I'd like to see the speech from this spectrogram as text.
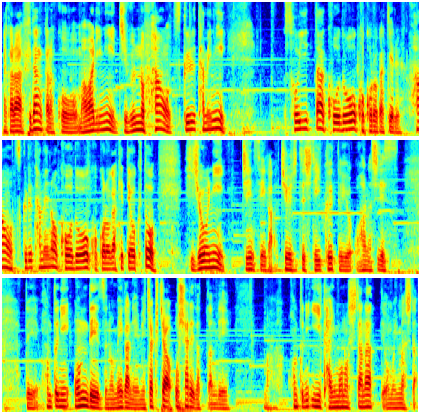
だから普段からこう周りに自分のファンを作るためにそういった行動を心がけるファンを作るための行動を心がけておくと非常に人生が充実していくというお話です。で本当にオンデーズのメガネめちゃくちゃおしゃれだったんで、まあ、本当にいい買い物したなって思いました。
